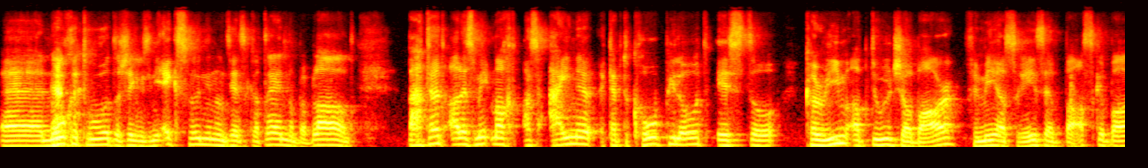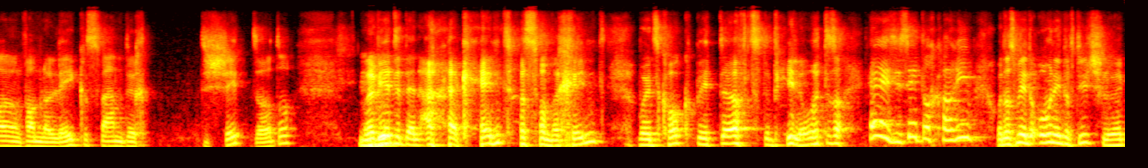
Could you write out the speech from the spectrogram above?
äh, nachgetrut, ja. das ist irgendwie seine Ex-Freundin und sie hat sich gerade trennt und bla bla. Und wer dort alles mitmacht, als einer, ich glaube, der Co-Pilot ist so Kareem Abdul-Jabbar, für mich als riesen Basketball- und vor allem Lakers-Fan durch das Shit, oder? Und dann mhm. wird dann auch erkennt von so einem Kind, wo ins Cockpit dürft, der Pilot, so, hey, Sie sind doch Karim. Und das wir auch nicht auf Deutsch schauen.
